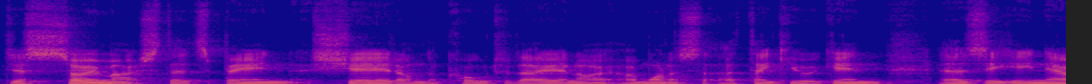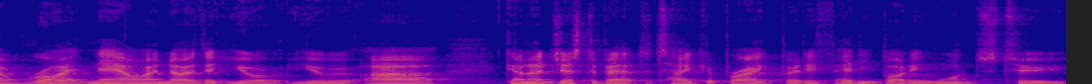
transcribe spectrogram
just so much that's been shared on the call today, and I, I want to uh, thank you again, uh, Ziggy. Now, right now, I know that you're you are going to just about to take a break, but if anybody wants to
